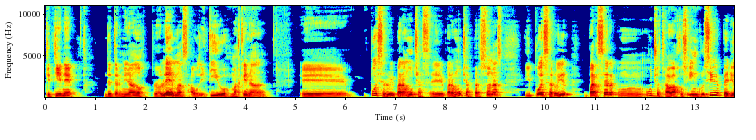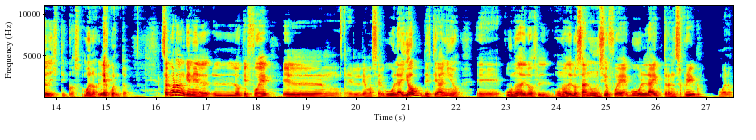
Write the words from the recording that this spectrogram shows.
que tiene determinados problemas auditivos más que nada, eh, puede servir para muchas, para muchas personas y puede servir para hacer mm, muchos trabajos, inclusive periodísticos. Bueno, les cuento. ¿Se acuerdan que en el, lo que fue el, el, el Google I.O. de este año, eh, uno, de los, uno de los anuncios fue Google Live Transcribe? Bueno,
